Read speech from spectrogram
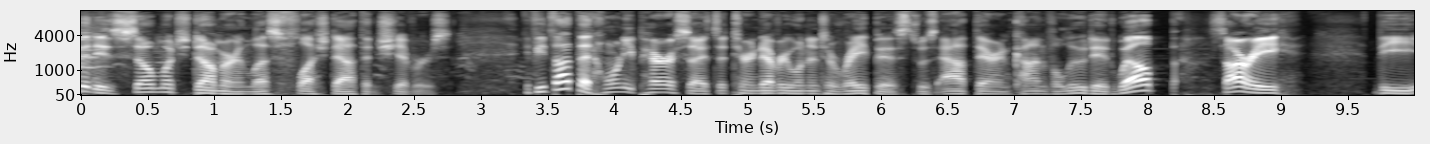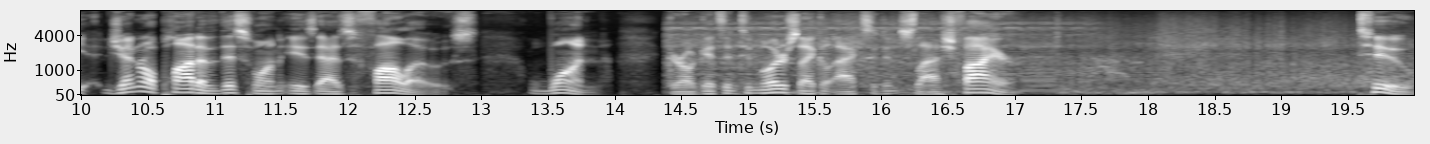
Rabid is so much dumber and less fleshed out than Shivers. If you thought that horny parasites that turned everyone into rapists was out there and convoluted, well, sorry. The general plot of this one is as follows 1. Girl gets into motorcycle accident slash fire. 2.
